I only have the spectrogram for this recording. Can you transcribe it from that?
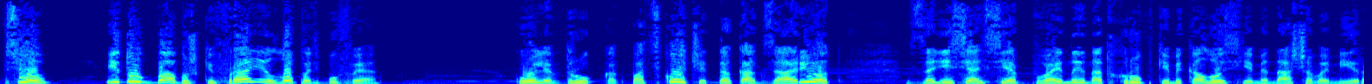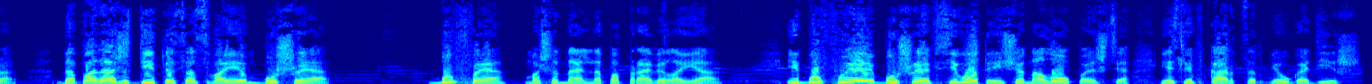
«Все, иду к бабушке Фране лопать буфе». Коля вдруг как подскочит, да как заорет, занеся серп войны над хрупкими колосьями нашего мира. «Да подожди ты со своим буше!» «Буфе», — машинально поправила я. «И буфе, и буше всего ты еще налопаешься, если в карцер не угодишь».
